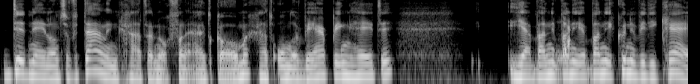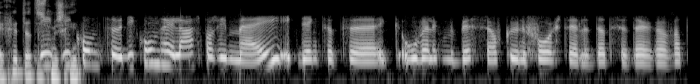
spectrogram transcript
de Nederlandse vertaling gaat er nog van uitkomen. Gaat onderwerping heten. Ja, wanneer, wanneer, wanneer kunnen we die krijgen? Dat is Die, misschien... die, komt, eh, die komt helaas pas in mei. Ik denk dat, eh, ik, hoewel ik me best zou kunnen voorstellen dat ze er eh, wat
